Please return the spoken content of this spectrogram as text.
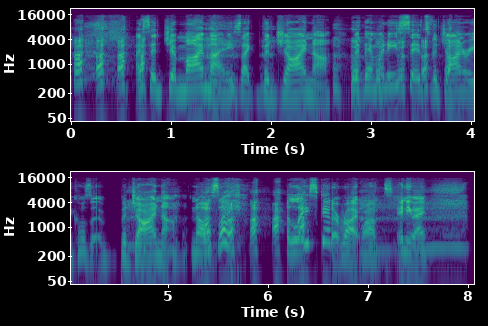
I said Jemima, and he's like vagina. But then when he says vagina, he calls it vagina. And I was like, least get it right once. Anyway,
